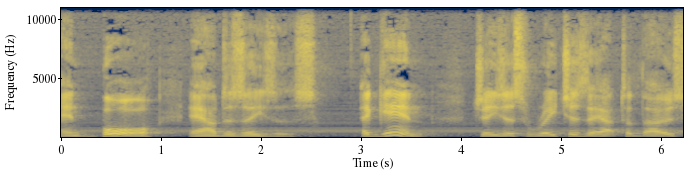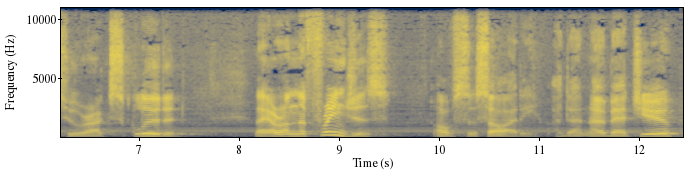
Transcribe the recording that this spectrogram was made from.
and bore our diseases. Again, Jesus reaches out to those who are excluded. They are on the fringes of society. I don't know about you,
